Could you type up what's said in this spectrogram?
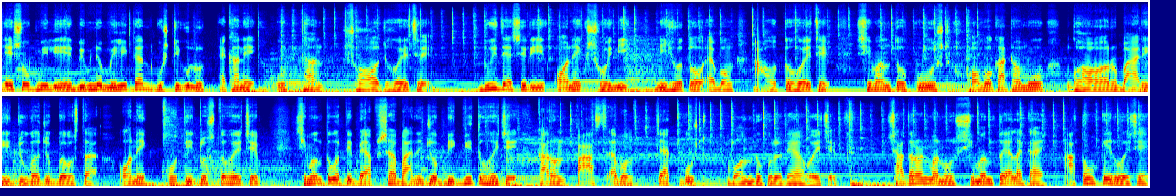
এসব মিলিয়ে বিভিন্ন মিলিট্যান্ট গোষ্ঠীগুলোর এখানে উত্থান সহজ হয়েছে। দুই দেশেরই অনেক সৈনিক নিহত এবং আহত হয়েছে। সীমান্ত পোস্ট অবকাঠামো, ঘর, বাড়ি, যোগাযোগ ব্যবস্থা অনেক ক্ষতিগ্রস্ত হয়েছে। সীমান্তবর্তী ব্যবসা বাণিজ্য বিঘ্নিত হয়েছে কারণ পাস এবং চেকপোস্ট বন্ধ করে দেওয়া হয়েছে। সাধারণ মানুষ সীমান্ত এলাকায় আতঙ্কে রয়েছে,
